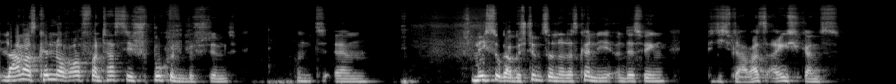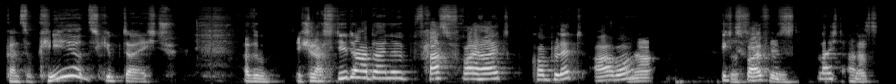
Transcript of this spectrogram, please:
Lamas können doch auch fantastisch spucken, bestimmt. Und ähm, nicht sogar bestimmt, sondern das können die. Und deswegen finde ich Lamas eigentlich ganz, ganz okay. Und ich gebe da echt. Also, ich lasse dir da deine Fassfreiheit komplett, aber Ja, ich zweifle okay. es leicht an. das,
